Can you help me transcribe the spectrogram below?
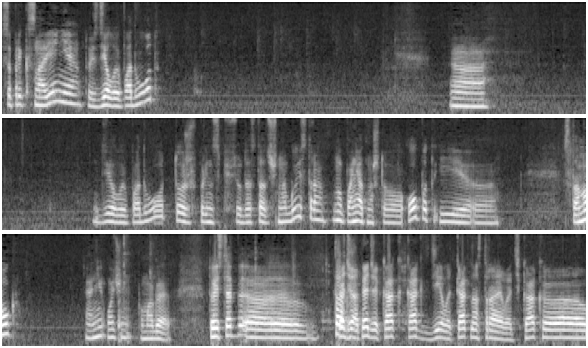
соприкосновение, то есть делаю подвод. А, делаю подвод, тоже в принципе все достаточно быстро. Ну понятно, что опыт и э, станок они очень помогают. То есть, э, опять же, опять же, как, как делать, как настраивать, как э,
